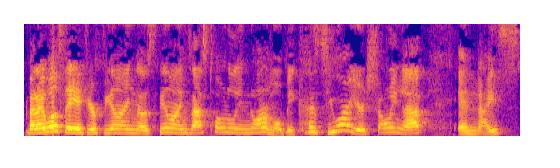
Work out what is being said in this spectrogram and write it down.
But I will say, if you're feeling those feelings, that's totally normal because you are. You're showing up in nice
